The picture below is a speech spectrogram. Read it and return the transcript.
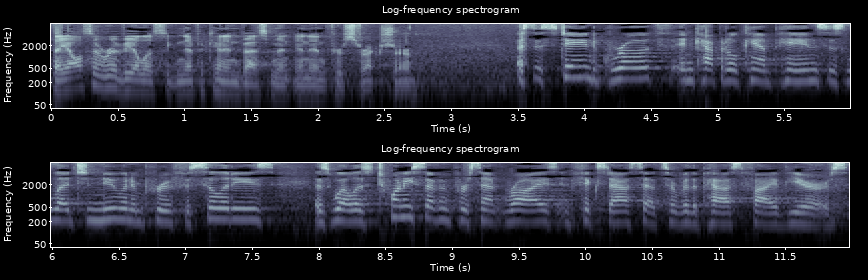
they also reveal a significant investment in infrastructure. A sustained growth in capital campaigns has led to new and improved facilities, as well as 27% rise in fixed assets over the past five years.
